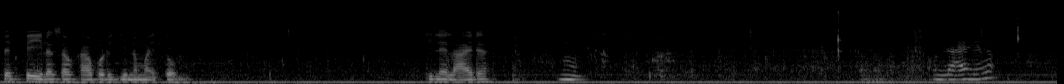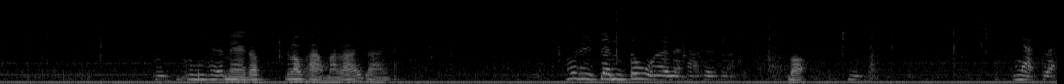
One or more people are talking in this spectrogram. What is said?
เป็นปีแล้วสาวขาวบ่ได้กินหน่อไม้ต้มกินหลาย ๆ เด้ออืมคนร้ายเลยเนาะอืมอืมเฮ็ด แม่กับเราผากมาหลายหลายพอดีเต็มตู้เลยไหมคะเฮ็ดมาๆบ่อืมหยัดแหละ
